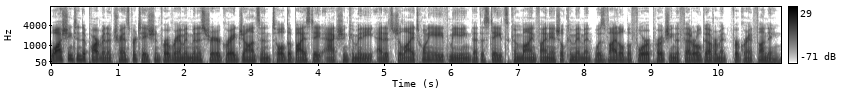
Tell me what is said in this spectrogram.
Washington Department of Transportation Program Administrator Greg Johnson told the Bi-State Action Committee at its July 28 meeting that the state's combined financial commitment was vital before approaching the federal government for grant funding.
